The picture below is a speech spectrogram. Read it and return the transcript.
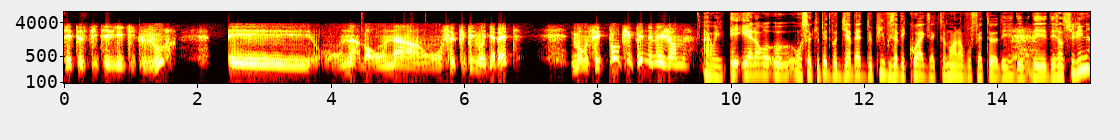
J'ai été hospitalisé quelques jours et on a, bon, on a, on s'est occupé de mon diabète, mais on s'est pas occupé de mes jambes. Ah oui. Et, et alors, on, on s'occupait de votre diabète depuis. Vous avez quoi exactement? Alors, vous faites euh, des, des, des- des insulines?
